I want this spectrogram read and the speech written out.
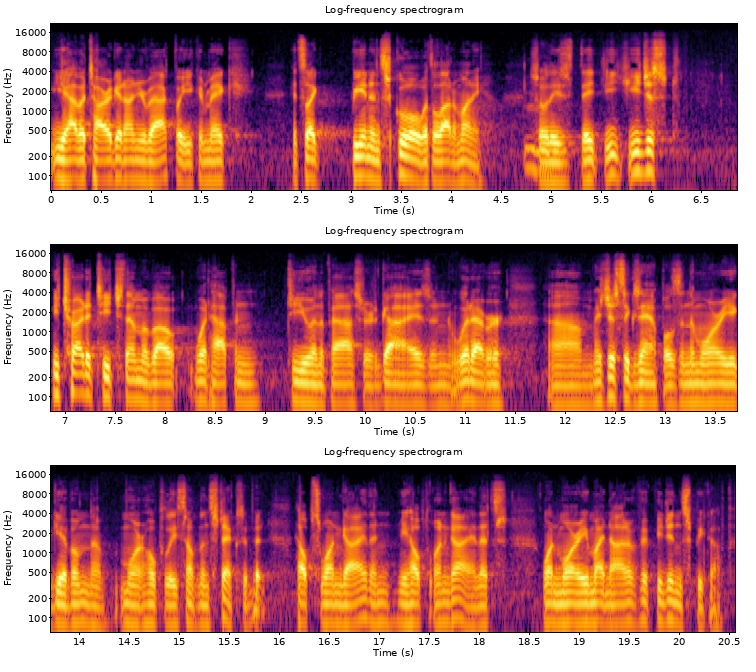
you have a target on your back, but you can make it's like being in school with a lot of money. Mm-hmm. So these they you just you try to teach them about what happened to you in the past or guys and whatever. Um, it's just examples, and the more you give them, the more hopefully something sticks. If it helps one guy, then you helped one guy. That's one more you might not have if you didn't speak up.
